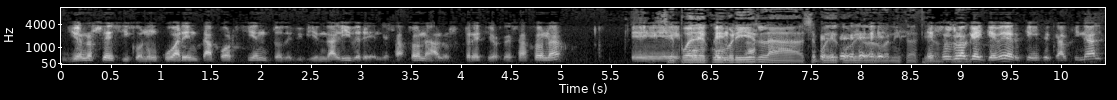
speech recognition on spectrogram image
yo no sé si con un 40% de vivienda libre en esa zona, a los precios de esa zona, eh, se puede cubrir la se puede cubrir la urbanización. Eso es lo que hay que ver, que que al final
